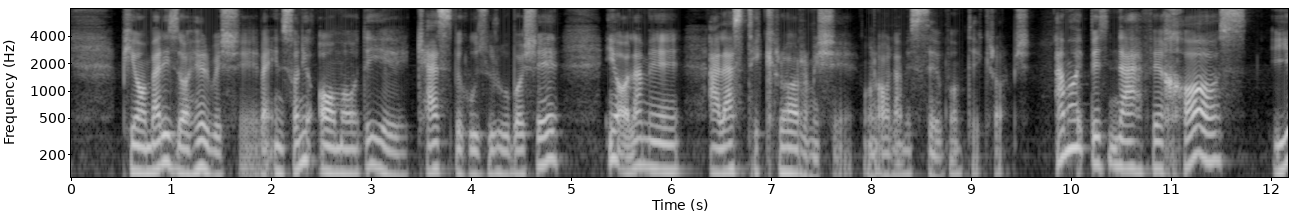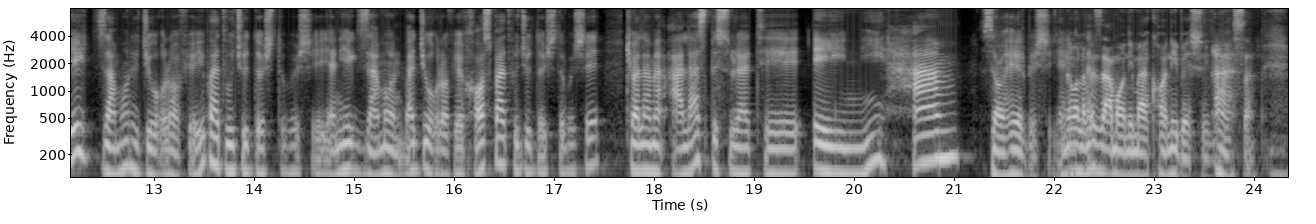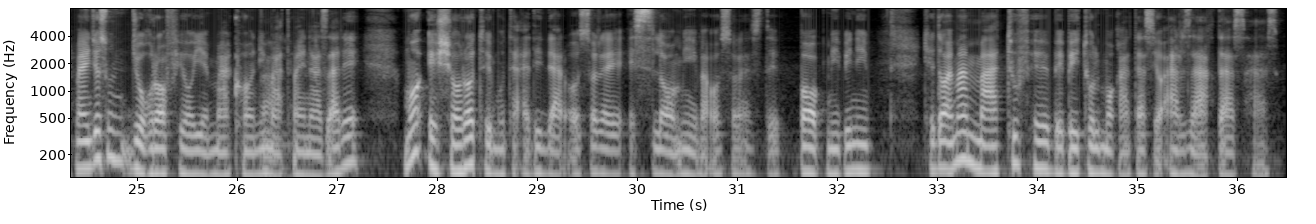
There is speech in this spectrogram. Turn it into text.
پیامبری ظاهر بشه و انسانی آماده کسب حضور او باشه این عالم الست تکرار میشه. اون عالم سوم تکرار میشه. اما به نحو خاص یک زمان جغرافیایی باید وجود داشته باشه. یعنی یک زمان و جغرافیای خاص باید وجود داشته باشه که عالم به صورت عینی هم ظاهر بشه. یعنی عالم زمانی مکانی بشه. احسن. و اینجاست اون جغرافیای مکانی بله. مطمع نظره. ما اشارات متعدی در آثار اسلامی و آثار از باب می‌بینیم که دائما معطوف به بیت المقدس یا ارز اقدس هست.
